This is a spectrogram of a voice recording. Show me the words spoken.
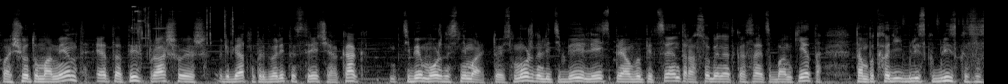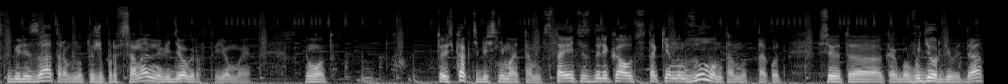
по счету момент – это ты спрашиваешь ребят на предварительной встрече, а как тебе можно снимать? То есть можно ли тебе лезть прямо в эпицентр, особенно это касается банкета, там подходить близко-близко со стабилизатором, ну ты же профессиональный видеограф, ты, ё-моё. Вот. То есть как тебе снимать, там, стоять издалека вот с такенным зумом, там, вот так вот все это как бы выдергивать, да,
